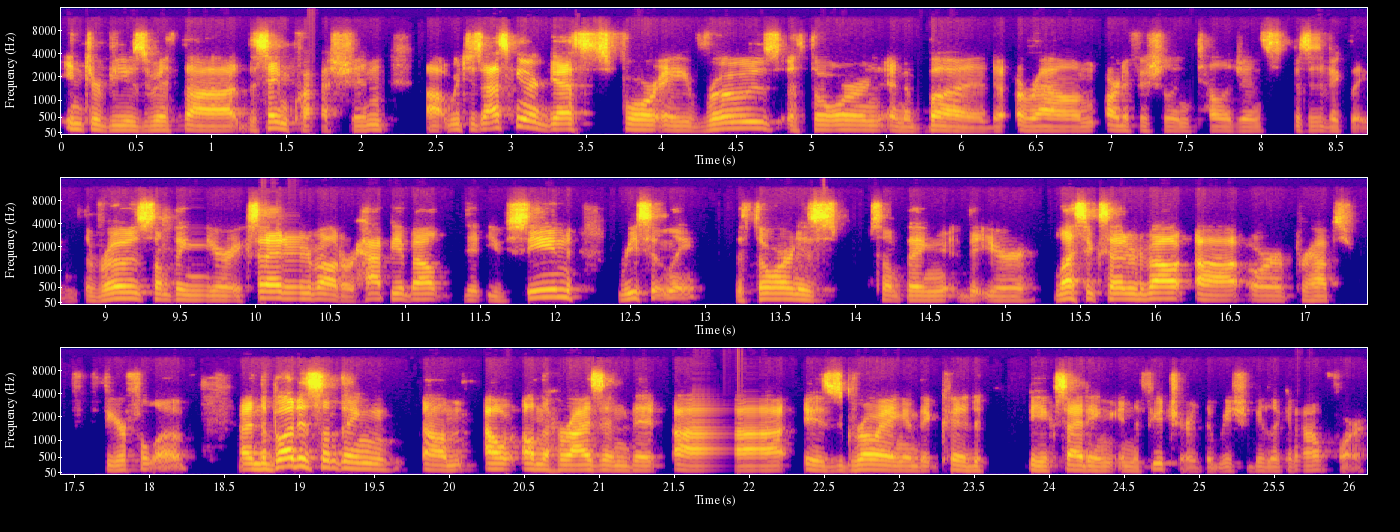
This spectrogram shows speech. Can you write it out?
interviews with uh, the same question, uh, which is asking our guests for a rose, a thorn, and a bud around artificial intelligence specifically. The rose, something you're excited about or happy about that you've seen recently, the thorn is something that you're less excited about uh, or perhaps fearful of. And the bud is something um, out on the horizon that uh, is growing and that could be exciting in the future that we should be looking out for.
